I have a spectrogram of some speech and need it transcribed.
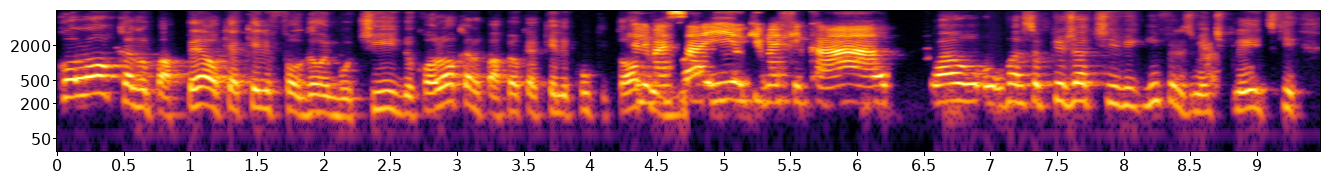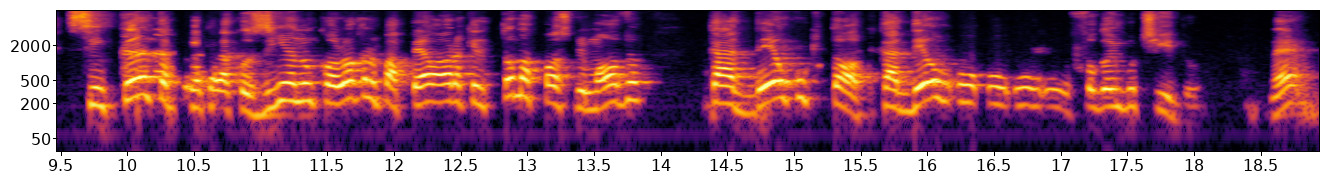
Coloca no papel que aquele fogão embutido, coloca no papel que aquele cooktop. Ele vai sair, o que vai ficar. Vai ser porque já tive, infelizmente, clientes que se encanta por aquela cozinha, não coloca no papel, a hora que ele toma posse do imóvel, cadê o cooktop? Cadê o, o, o, o fogão embutido? né,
